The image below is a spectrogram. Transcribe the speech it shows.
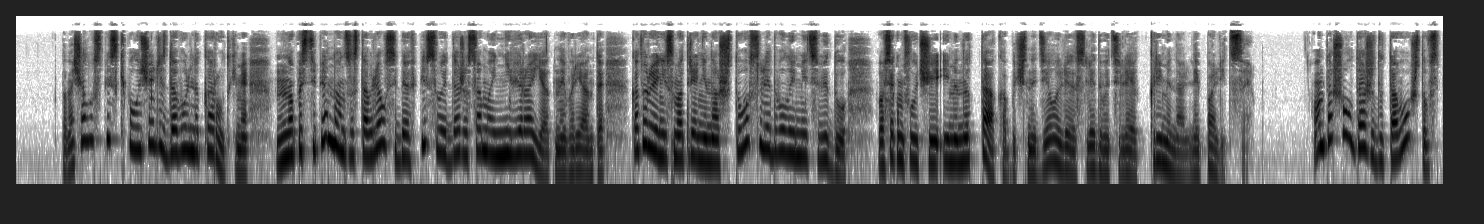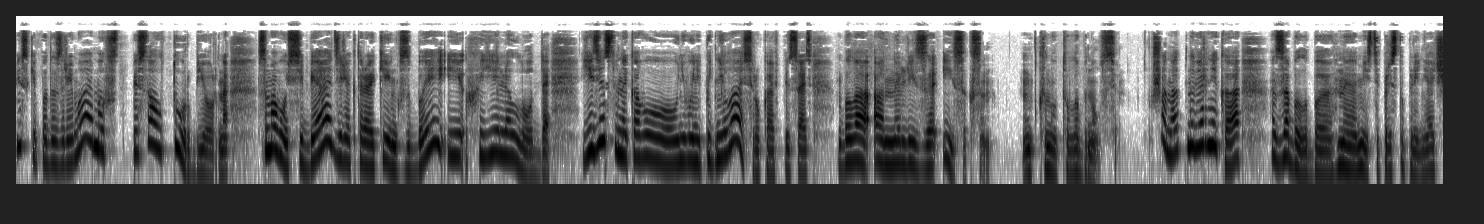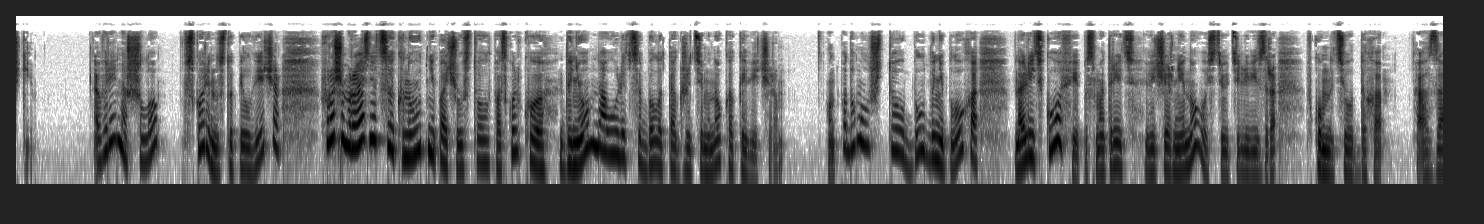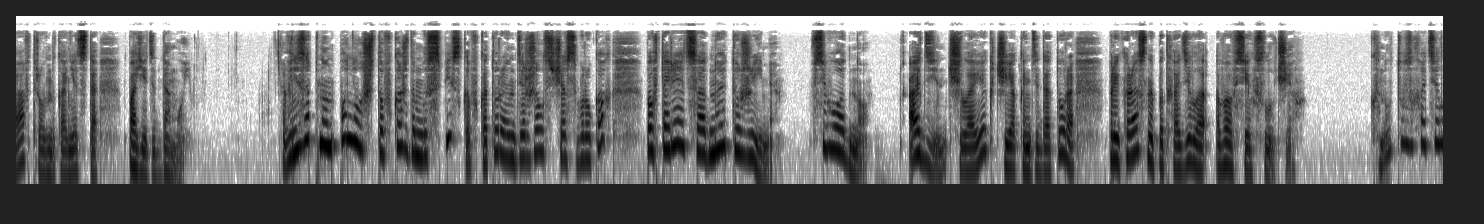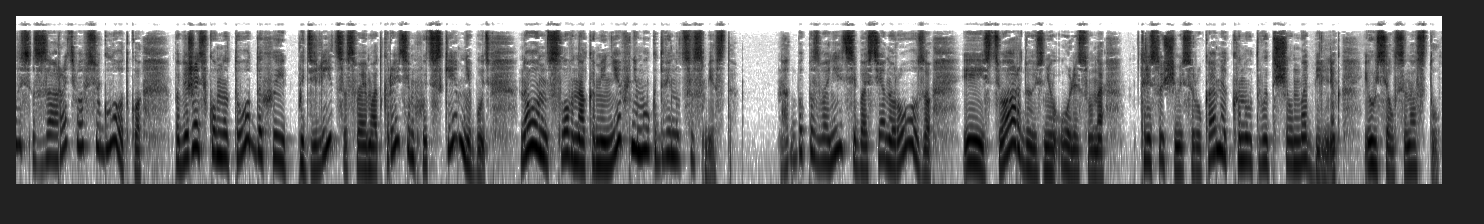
Поначалу списки получались довольно короткими, но постепенно он заставлял себя вписывать даже самые невероятные варианты, которые, несмотря ни на что, следовало иметь в виду. Во всяком случае, именно так обычно делали следователи криминальной полиции. Он дошел даже до того, что в списке подозреваемых вписал Турбьорна, самого себя, директора Кингс Бэй и Хьеля Лодде. Единственной, кого у него не поднялась рука вписать, была Анна Лиза Исаксон. Кнут улыбнулся. Она наверняка забыла бы на месте преступления очки. Время шло, Вскоре наступил вечер. Впрочем, разницы Кнут не почувствовал, поскольку днем на улице было так же темно, как и вечером. Он подумал, что было бы неплохо налить кофе и посмотреть вечерние новости у телевизора в комнате отдыха, а завтра он наконец-то поедет домой. Внезапно он понял, что в каждом из списков, которые он держал сейчас в руках, повторяется одно и то же имя. Всего одно. один человек, чья кандидатура прекрасно подходила во всех случаях. Кнуту захотелось заорать во всю глотку, побежать в комнату отдыха и поделиться своим открытием хоть с кем-нибудь, но он, словно окаменев, не мог двинуться с места. Надо бы позвонить Себастьяну Роузу и стюарду из Нью-Олисуна. Трясущимися руками Кнут вытащил мобильник и уселся на стул.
